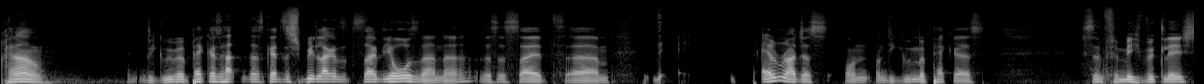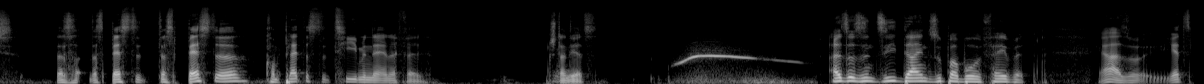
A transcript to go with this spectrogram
Keine Ahnung. Die Green Bay Packers hatten das ganze Spiel lang sozusagen die Hosen an. Ne? Das ist halt. Ähm, Aaron Rodgers und, und die Green Bay Packers sind für mich wirklich das, das beste, das beste, kompletteste Team in der NFL. Stand jetzt. Also sind sie dein Super Bowl Favorite. Ja, also jetzt,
